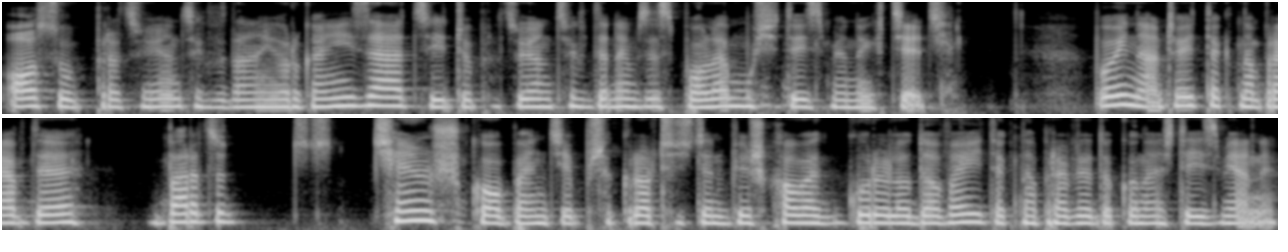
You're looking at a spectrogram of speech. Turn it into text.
osób pracujących w danej organizacji, czy pracujących w danym zespole musi tej zmiany chcieć. Bo inaczej tak naprawdę bardzo ciężko będzie przekroczyć ten wierzchołek góry lodowej i tak naprawdę dokonać tej zmiany.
